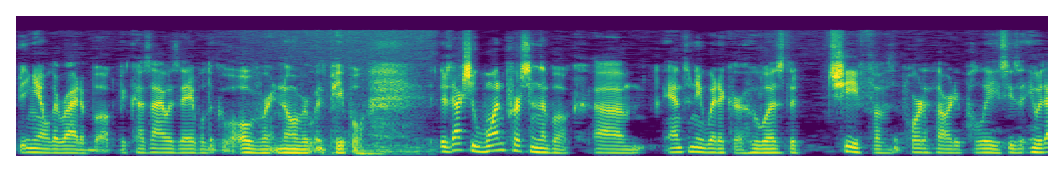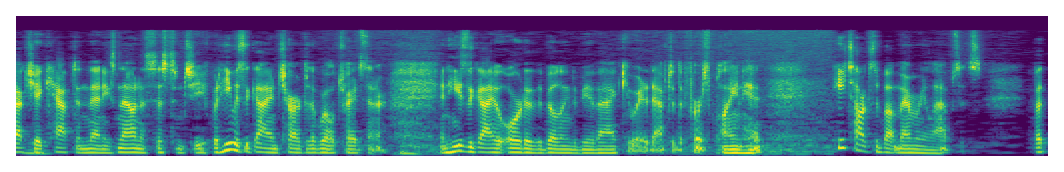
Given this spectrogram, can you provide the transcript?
being able to write a book because I was able to go over it and over it with people. There's actually one person in the book, um, Anthony Whitaker, who was the chief of the Port Authority Police. He's, he was actually a captain then. He's now an assistant chief, but he was the guy in charge of the World Trade Center. And he's the guy who ordered the building to be evacuated after the first plane hit. He talks about memory lapses. But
